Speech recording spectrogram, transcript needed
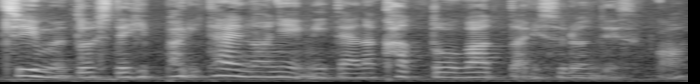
チームとして引っ張りたいのにみたいな葛藤があったりするんですか？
